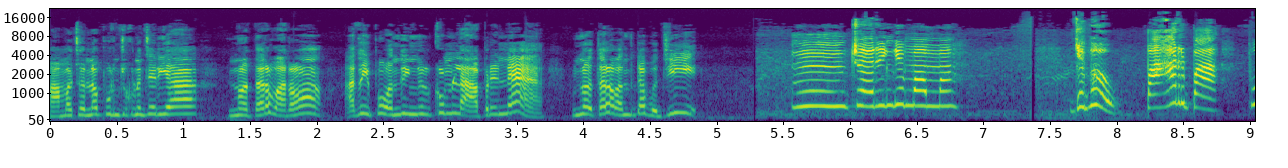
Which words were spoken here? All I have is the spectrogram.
மாமா சொன்னா புரிஞ்சுக்கணும் சரியா? இன்னொரு தர வரோம். அது இப்போ வந்து இங்க இருக்கும்ல அப்படி என்ன? இன்னொரு தர வந்துட்டா போச்சு. சரிங்க மாமா. ஜெபோ பாருப்பா பூ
